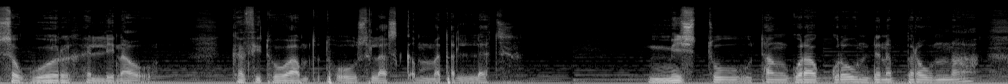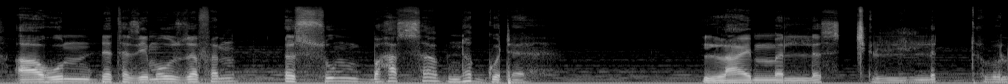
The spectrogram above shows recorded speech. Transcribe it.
ስውር ሕሊናው ከፊቱ አምጥቶ ስላስቀመጠለት ሚስቱ ታንጎራጉረው እንደነበረውና አሁን እንደተዜመው ዘፈን እሱም በሐሳብ ነጎደ። ላይመለስ ጭልጥ ብሎ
